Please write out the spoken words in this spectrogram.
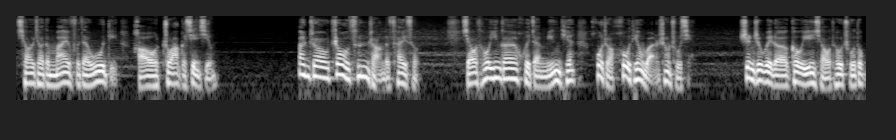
悄悄地埋伏在屋顶，好抓个现行。按照赵村长的猜测，小偷应该会在明天或者后天晚上出现，甚至为了勾引小偷出动，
